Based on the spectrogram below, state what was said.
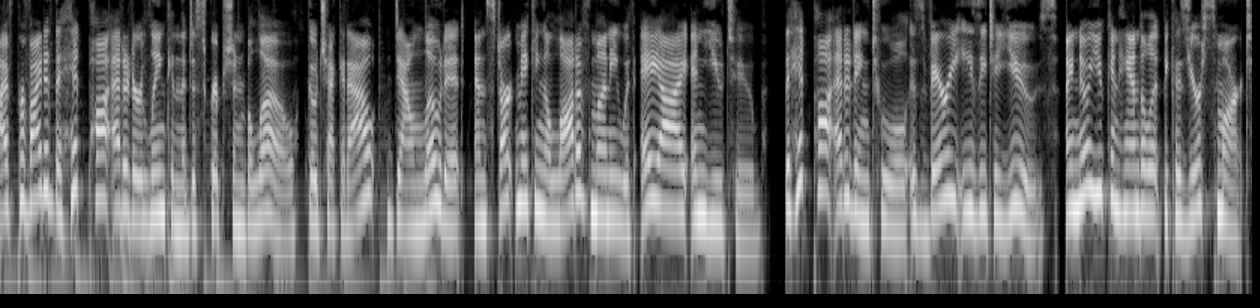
I've provided the HitPaw editor link in the description below. Go check it out, download it, and start making a lot of money with AI and YouTube. The HitPaw editing tool is very easy to use. I know you can handle it because you're smart.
